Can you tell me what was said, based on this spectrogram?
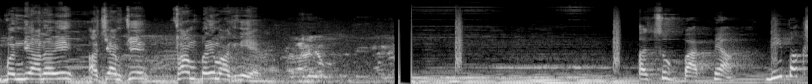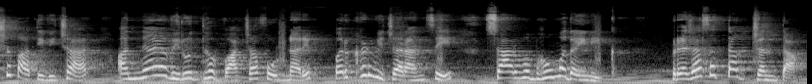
बंदी आणावी अशी आमची ठामपणे मागणी आहे. अचूक बातम्या निपक्षपाती विचार अन्यायाविरुद्ध वाचा फोडणारे परखड विचारांचे सार्वभौम दैनिक प्रजासत्ताक जनता.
